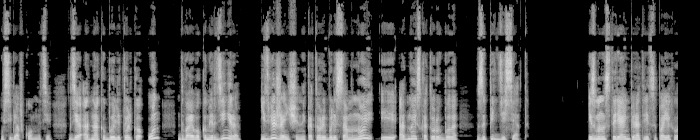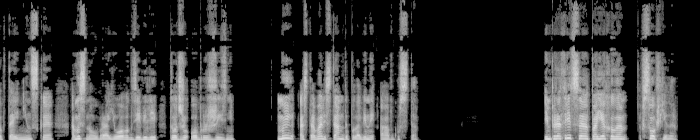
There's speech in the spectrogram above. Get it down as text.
у себя в комнате, где, однако, были только он, два его камердинера и две женщины, которые были со мной, и одной из которых было за пятьдесят. Из монастыря императрица поехала в Тайнинское, а мы снова в Раево, где вели тот же образ жизни. Мы оставались там до половины августа. Императрица поехала в Софьино.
